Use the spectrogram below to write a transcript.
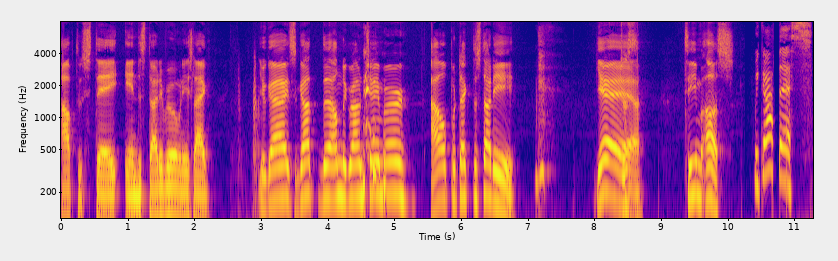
up to stay in the study room, and he's like, "You guys got the underground chamber. I'll protect the study. Yeah, Just- team us. We got this.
